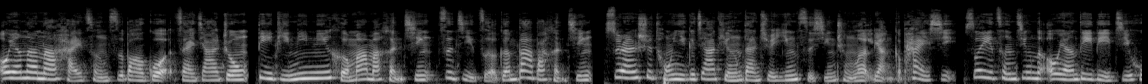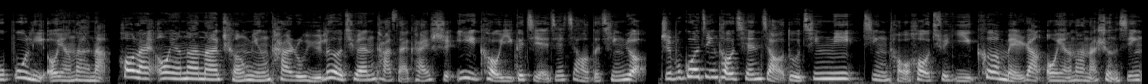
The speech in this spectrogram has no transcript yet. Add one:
欧阳娜娜还曾自曝过，在家中弟弟妮妮和妈妈很亲，自己则跟爸爸很亲。虽然是同一个家庭，但却因此形成了两个派系。所以，曾经的欧阳弟弟几乎不理欧阳娜娜。后来，欧阳娜娜成名，踏入娱乐圈，他才开始一口一个姐姐叫的亲热。只不过镜头前角度亲昵，镜头后却一刻没让欧阳娜娜省心。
